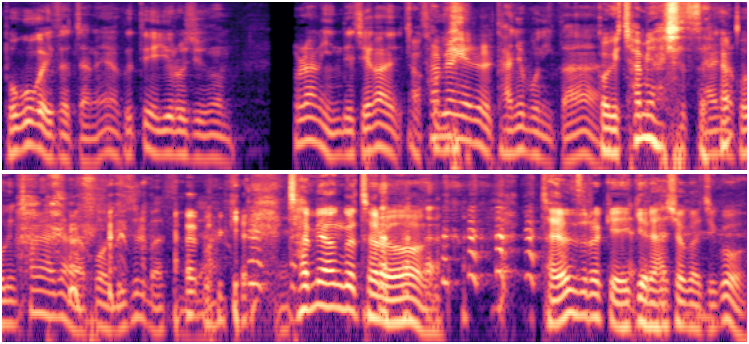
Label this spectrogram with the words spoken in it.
보고가 있었잖아요. 그때 이후로 지금 혼란이 있는데 제가 아, 설명회를 다녀보니까 거기 참여하셨어요? 아니요 거긴 참여하지 않았고 뉴스를 봤습니다. 이렇게 네. 참여한 것처럼 자연스럽게 얘기를 하셔가지고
